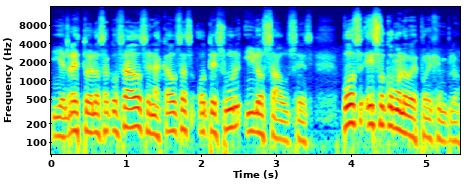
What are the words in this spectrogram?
y el resto de los acusados en las causas Otesur y Los Sauces. ¿Vos eso cómo lo ves, por ejemplo?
